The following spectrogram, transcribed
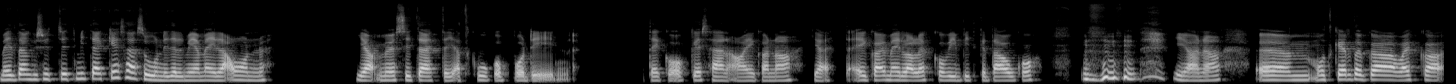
meiltä on kysytty, että mitä kesäsuunnitelmia meillä on ja myös sitä, että jatkuuko podin teko kesän aikana ja että ei kai meillä ole kovin pitkä tauko. Ihanaa. Mutta kertokaa vaikka,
